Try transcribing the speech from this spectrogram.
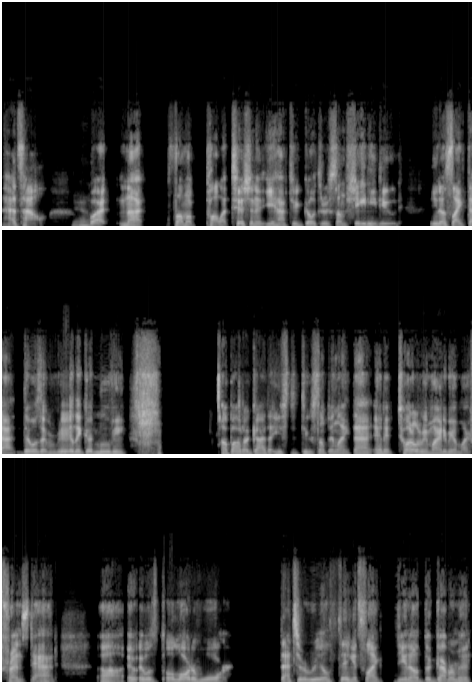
That's how, Yeah. but not from a politician. You have to go through some shady dude. You know, it's like that. There was a really good movie about a guy that used to do something like that, and it totally reminded me of my friend's dad. Uh, it, it was the Lord of War. That's a real thing. It's like you know the government.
